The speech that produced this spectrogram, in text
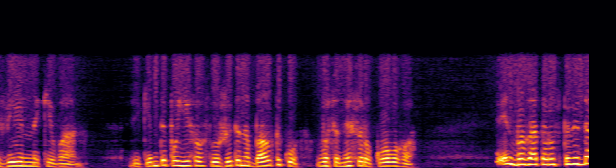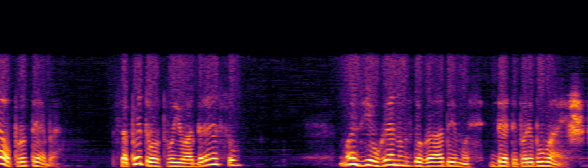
Вінник Іван, з яким ти поїхав служити на Балтику восени сорокового. Він багато розповідав про тебе, запитував твою адресу. Ми з Євгеном здогадуємось, де ти перебуваєш,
